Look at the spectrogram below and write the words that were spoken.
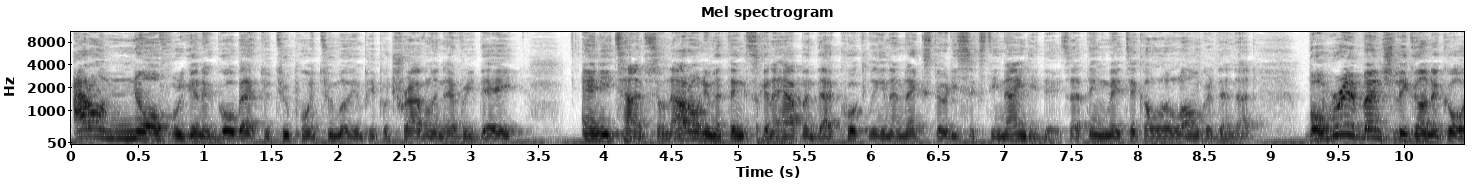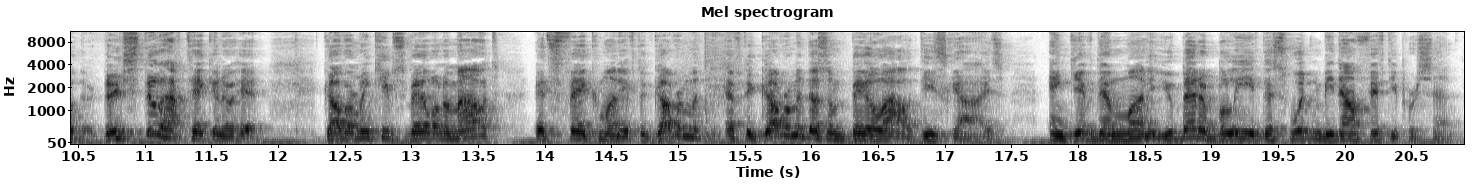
I don't know if we're going to go back to 2.2 million people traveling every day anytime soon. I don't even think it's going to happen that quickly in the next 30, 60, 90 days. I think it may take a little longer than that. But we're eventually going to go there. They still have taken a hit. Government keeps bailing them out. It's fake money. If the government, if the government doesn't bail out these guys and give them money, you better believe this wouldn't be down 50%.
